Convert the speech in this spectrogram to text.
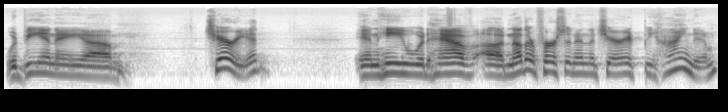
would be in a um, chariot and he would have another person in the chariot behind him.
